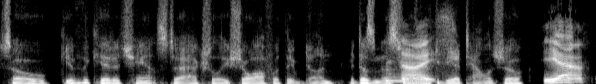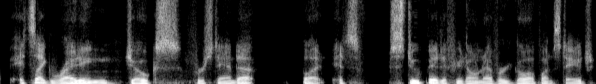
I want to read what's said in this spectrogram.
So give the kid a chance to actually show off what they've done. It doesn't necessarily have to be a talent show. Yeah, it's like writing jokes for stand up but it's stupid if you don't ever go up on stage?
